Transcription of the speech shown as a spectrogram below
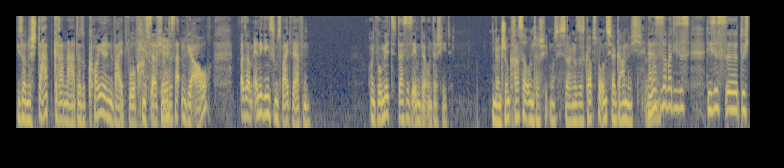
wie so eine Stabgranate, so Keulenweitwurf hieß das. okay. Und das hatten wir auch. Also am Ende ging es ums Weitwerfen. Und womit, das ist eben der Unterschied. Ein ganz schön krasser Unterschied, muss ich sagen. Also das gab es bei uns ja gar nicht. Na, das ist aber dieses, dieses äh, durch,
